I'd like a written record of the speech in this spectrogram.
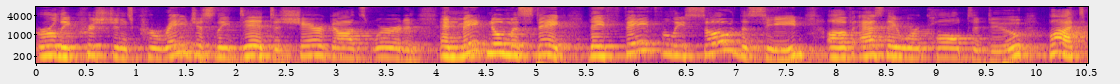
early Christians courageously did to share God's word. And, and make no mistake, they faithfully sowed the seed of as they were called to do, but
